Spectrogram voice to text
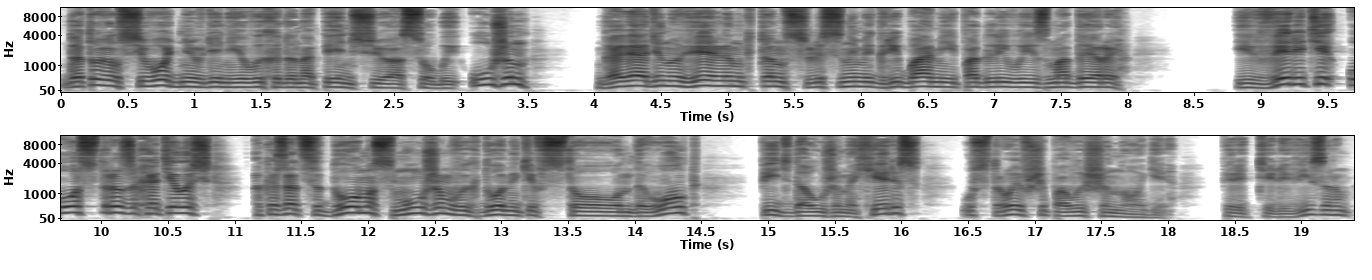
готовил сегодня, в день ее выхода на пенсию, особый ужин, говядину Веллингтон с лесными грибами и подливой из Мадеры. И Верите остро захотелось оказаться дома с мужем в их домике в Стоун-де-Волт, пить до ужина херес, устроивши повыше ноги, перед телевизором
